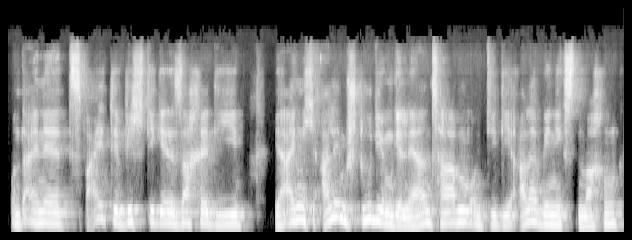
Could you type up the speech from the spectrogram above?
Und eine zweite wichtige Sache, die wir eigentlich alle im Studium gelernt haben und die die allerwenigsten machen,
